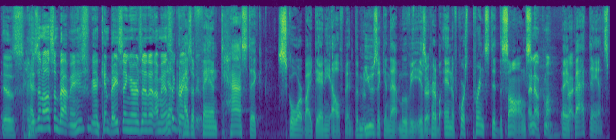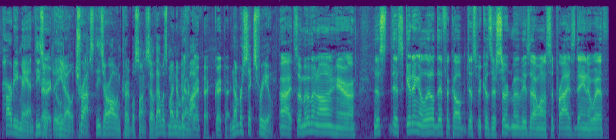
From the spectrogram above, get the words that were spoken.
is he's an awesome Batman. He's Kim Basinger's in it. I mean, it's Yeah, a great. has a dude. fantastic score by Danny Elfman. The music in that movie is Mm-hmm. Sure. incredible, and of course Prince did the songs. I know, come on. Hey, Right. Bat Dance, Party Man. These Very are cool. you know Trust. These are all incredible songs. So that was my number Yeah, five. great pick, great pick. Number six for you. All right, so moving on here. This this getting a little difficult just because there's certain movies that I want to surprise Dana with,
